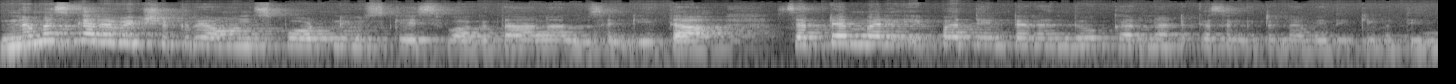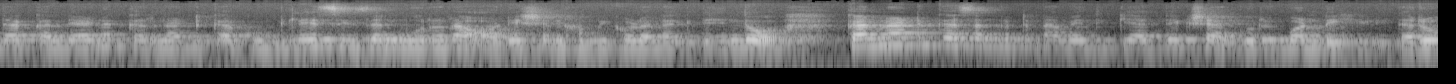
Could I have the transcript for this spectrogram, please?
ನಮಸ್ಕಾರ ವೀಕ್ಷಕರೇ ಆನ್ ಸ್ಪಾಟ್ ನ್ಯೂಸ್ಗೆ ಸ್ವಾಗತ. ನಾನು ಸಂಗೀತ. ಸೆಪ್ಟೆಂಬರ್ ಇಪ್ಪತ್ತೆಂಟರಂದು ಕರ್ನಾಟಕ ಸಂಘಟನಾ ವೇದಿಕೆ ವತಿಯಿಂದ ಕಲ್ಯಾಣ ಕರ್ನಾಟಕ ಕುಗ್ಲೆ ಸೀಸನ್ ಮೂರರ ಆಡಿಷನ್ ಹಮ್ಮಿಕೊಳ್ಳಲಾಗಿದೆ ಎಂದು ಕರ್ನಾಟಕ ಸಂಘಟನಾ ವೇದಿಕೆ ಅಧ್ಯಕ್ಷ ಗುರುಬಂಡೆ ಹೇಳಿದರು.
